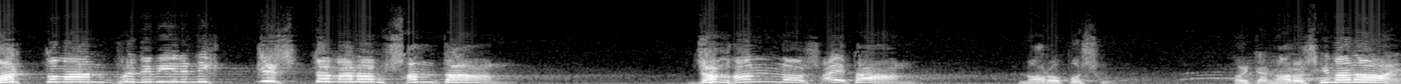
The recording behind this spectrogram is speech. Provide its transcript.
বর্তমান পৃথিবীর নিকৃষ্ট মানব সন্তান জঘন্য শয়তান। নরপশু ওইটা নরসীমা নয়,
